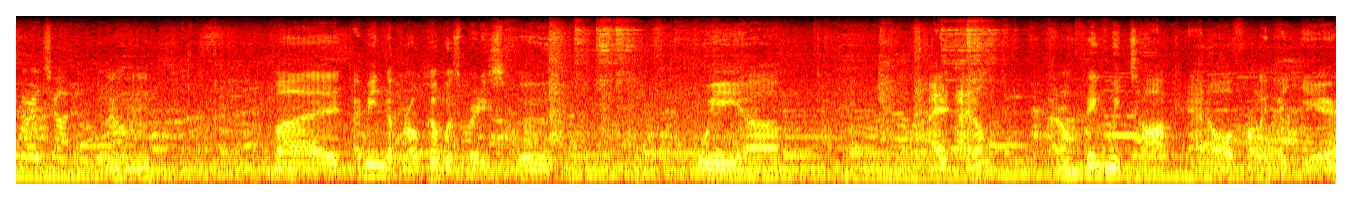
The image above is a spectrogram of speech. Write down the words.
for each other, you know? but I mean the breakup was pretty smooth. We um, I, I don't I don't think we talked at all for like a year,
